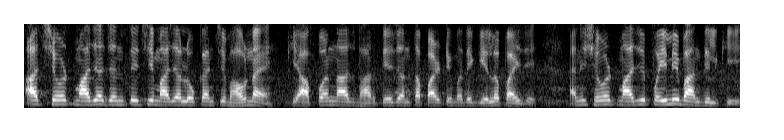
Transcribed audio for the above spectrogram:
आज शेवट माझ्या जनतेची माझ्या लोकांची भावना आहे की आपण आज भारतीय जनता पार्टीमध्ये गेलं पाहिजे. आणि शेवट माझी पहिली बांधिलकी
